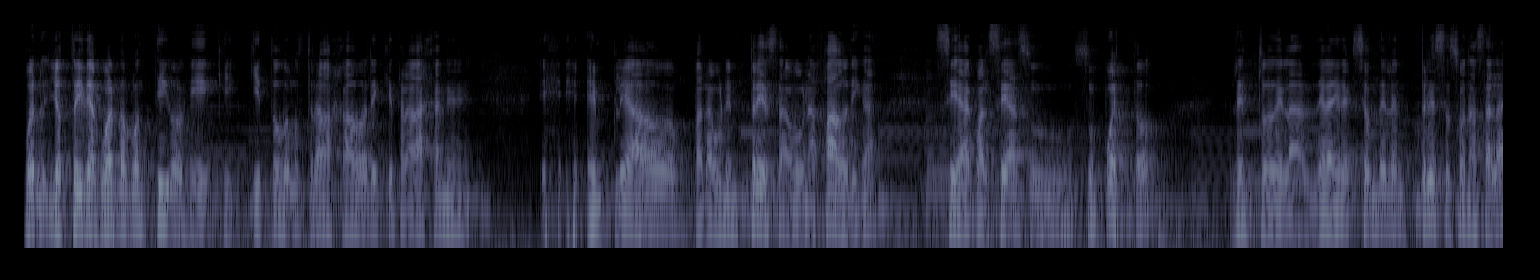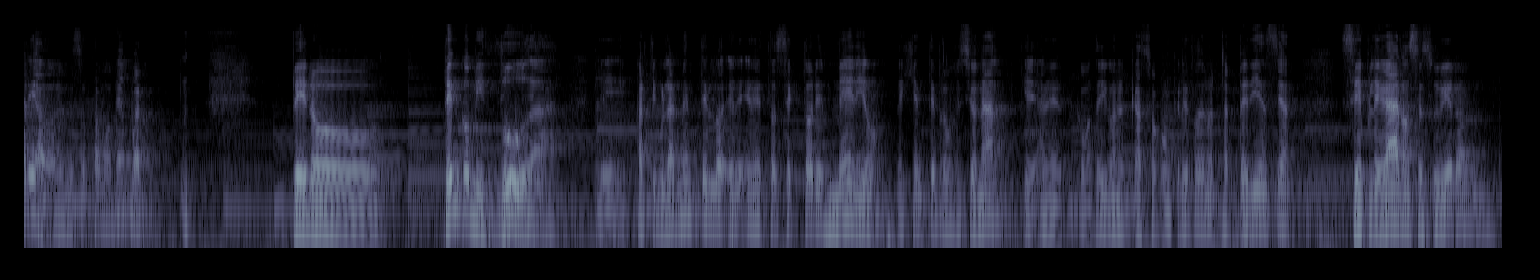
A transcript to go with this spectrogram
Bueno, yo estoy de acuerdo contigo que, todos los trabajadores que trabajan eh, empleados para una empresa o una fábrica, sea cual sea su, puesto, dentro de la, dirección de la empresa son asalariados, en eso estamos de acuerdo. Pero tengo mis dudas, eh, particularmente en, estos sectores medios de gente profesional, que como te digo en el caso concreto de nuestra experiencia, se plegaron, se subieron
